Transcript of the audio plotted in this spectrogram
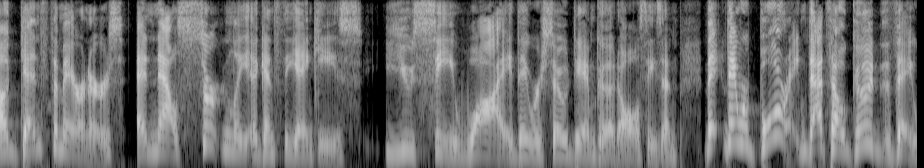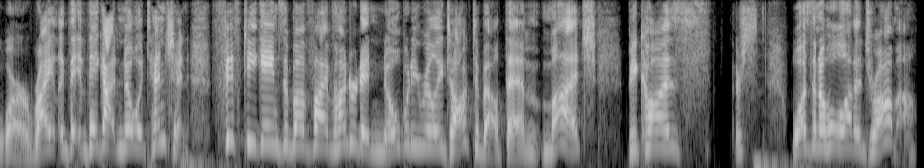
against the Mariners and now certainly against the Yankees. You see why they were so damn good all season. They, they were boring. That's how good they were, right? Like they, they got no attention. 50 games above 500, and nobody really talked about them much because there wasn't a whole lot of drama.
